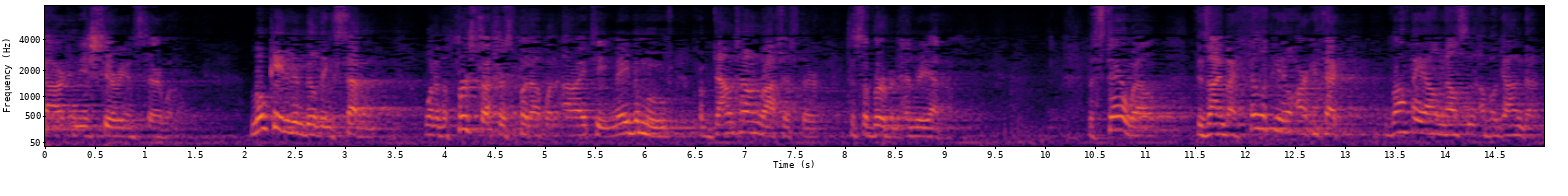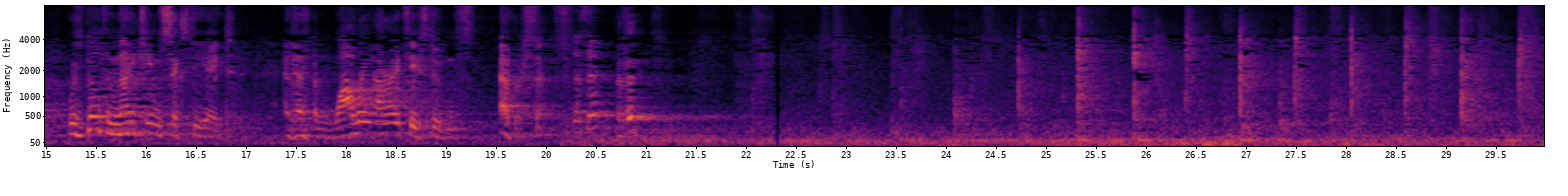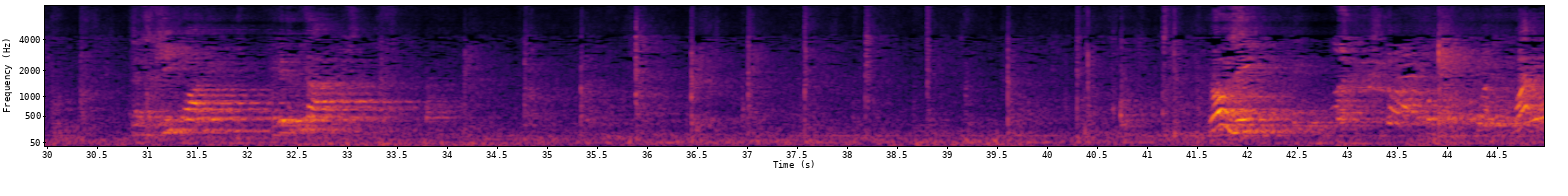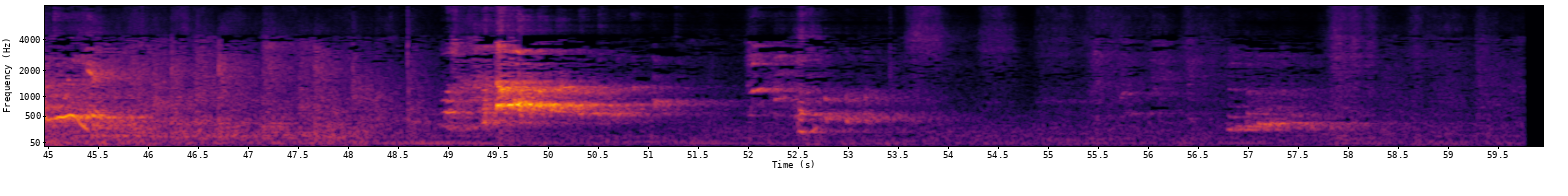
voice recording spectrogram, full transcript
are in the Escherian stairwell. Located in Building 7, one of the first structures put up when RIT made the move from downtown Rochester to suburban Henrietta. The stairwell, designed by Filipino architect Rafael Nelson of Oganda, was built in 1968 and has been wowing RIT students ever since. That's it? That's it. Just keep walking. The top. Rosie, what are you doing here?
